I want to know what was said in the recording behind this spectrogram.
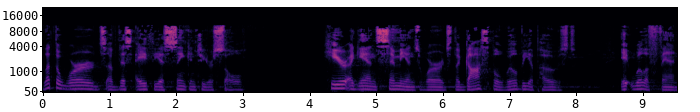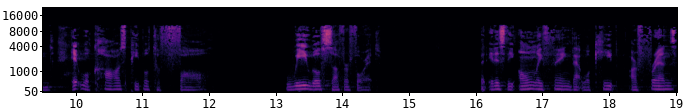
Let the words of this atheist sink into your soul. Hear again Simeon's words the gospel will be opposed. It will offend. It will cause people to fall. We will suffer for it. But it is the only thing that will keep our friends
